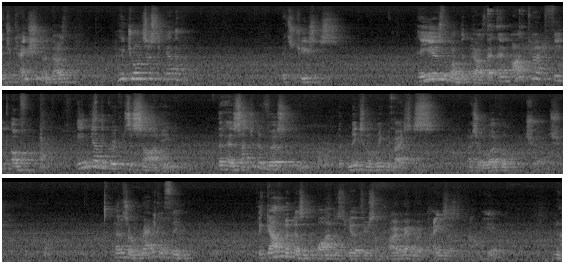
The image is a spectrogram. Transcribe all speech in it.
education and those. Who joins us together? It's Jesus. He is the one that does that. And I can't think of any other group of society that has such a diversity that meets on a weekly basis as your local church. That is a radical thing. The government doesn't bind us together through some program where it pays us to come here. No,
